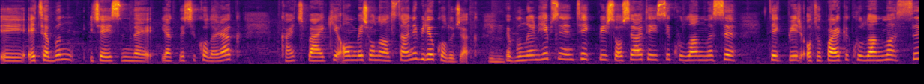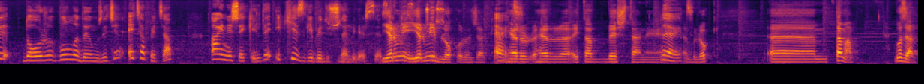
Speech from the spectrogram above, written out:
etabın içerisinde yaklaşık olarak kaç belki 15-16 tane blok olacak. Hı hı. Ve bunların hepsinin tek bir sosyal tesisi kullanması, tek bir otoparkı kullanması doğru bulmadığımız için etap etap aynı şekilde ikiz gibi düşünebilirsiniz. 20 İkiz, 20 üçüz. blok olacak. Yani Evet. her her etap 5 tane Evet. blok. Ee, tamam. Güzel.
